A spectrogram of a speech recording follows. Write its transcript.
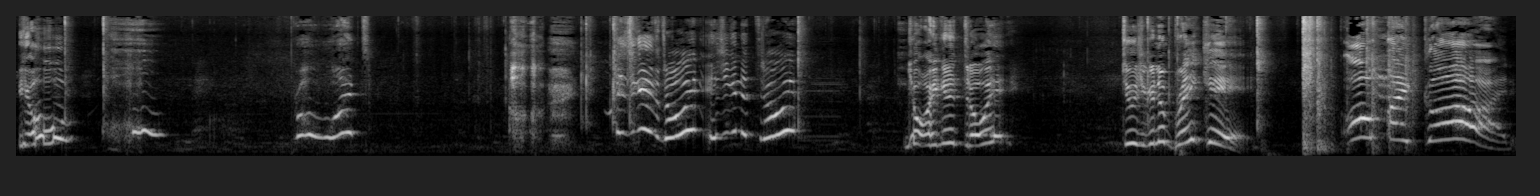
Yo! Bro, what? Is he gonna throw it? Is he gonna throw it? Yo, are you gonna throw it? Dude, you're gonna break it! Oh my god!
